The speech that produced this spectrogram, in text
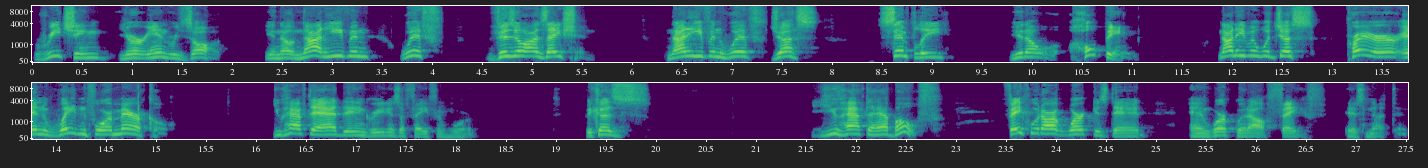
reaching your end result. You know, not even with visualization, not even with just simply, you know, hoping, not even with just prayer and waiting for a miracle. You have to add the ingredients of faith and work because you have to have both. Faith without work is dead, and work without faith is nothing.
